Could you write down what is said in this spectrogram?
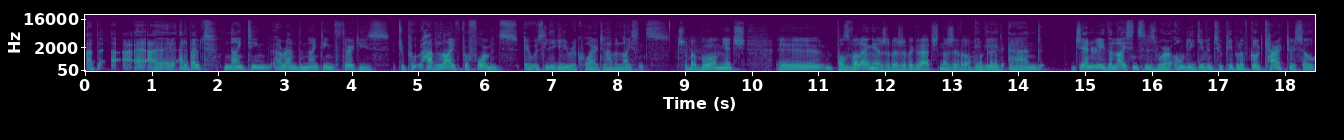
at, at about 19, around the 1930s, to have live performance, it was legally required to have a license. Trzeba było mieć y, pozwolenie, żeby, żeby grać na żywo. Indeed. Okay. And generally, the licenses were only given to people of good character. So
